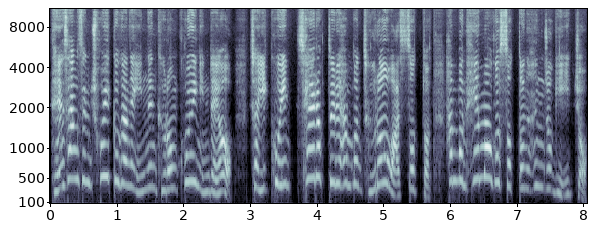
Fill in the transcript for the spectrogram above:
대상승 초입 구간에 있는 그런 코인인데요. 자, 이 코인 세력들이 한번 들어왔었던, 한번 해먹었었던 흔적이 있죠.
